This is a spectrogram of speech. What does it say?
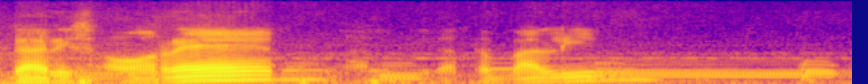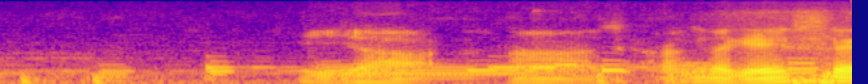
garis oranye kita tebalin iya. Nah sekarang kita geser.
